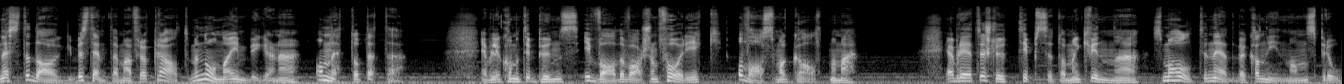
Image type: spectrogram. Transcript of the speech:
Neste dag bestemte jeg meg for å prate med noen av innbyggerne om nettopp dette. Jeg ville komme til bunns i hva det var som foregikk, og hva som var galt med meg. Jeg ble til slutt tipset om en kvinne som holdt til nede ved Kaninmannens bro.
